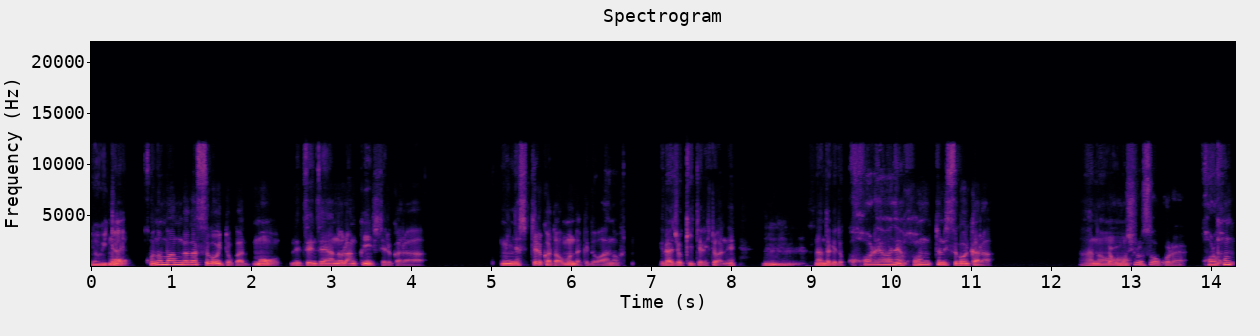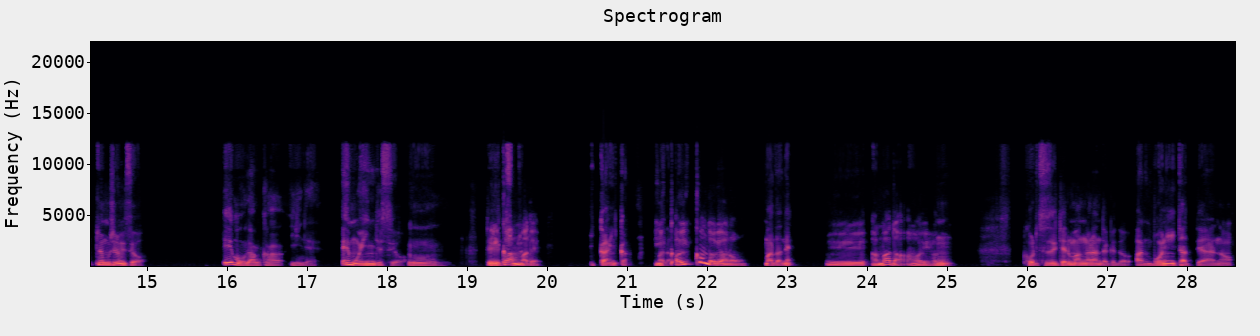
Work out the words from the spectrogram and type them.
読みたい。もう、この漫画がすごいとか、もう、ね、全然あの、ランクインしてるから、みんな知ってるかとは思うんだけど、あの、ラジオ聞いてる人はね。うん。なんだけど、これはね、本当にすごいから、あの面、白そう、これ。これ本当に面白いんですよ。絵もなんかいいね。絵もいいんですよ。うん。で一巻まで？一巻一巻。まだ一巻、一巻だけなの？まだね。ええあ、まだ？はいはい。うんこれ続いてる漫画なんだけど、あの、ボニータってあの、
